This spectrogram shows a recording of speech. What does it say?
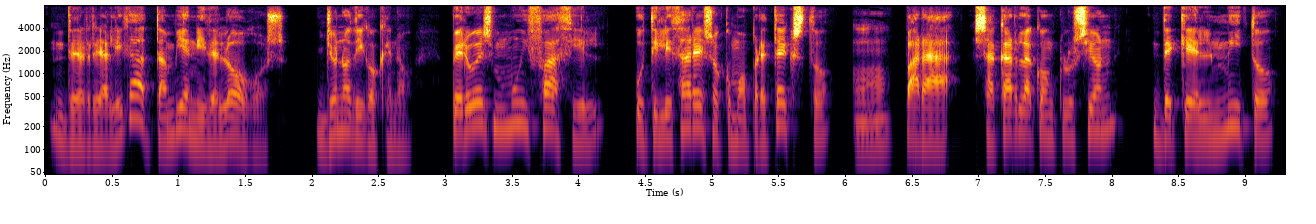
de realidad también y de logos, yo no digo que no, pero es muy fácil utilizar eso como pretexto para sacar la conclusión de que el mito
